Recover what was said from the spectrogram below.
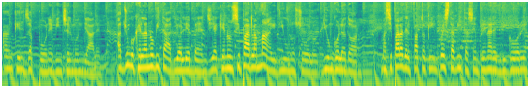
anche il Giappone vince il mondiale. Aggiungo che la novità di Holly e Benji è che non si parla mai di uno solo, di un goleador, ma si parla del fatto che in questa vita sempre in area di rigore,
